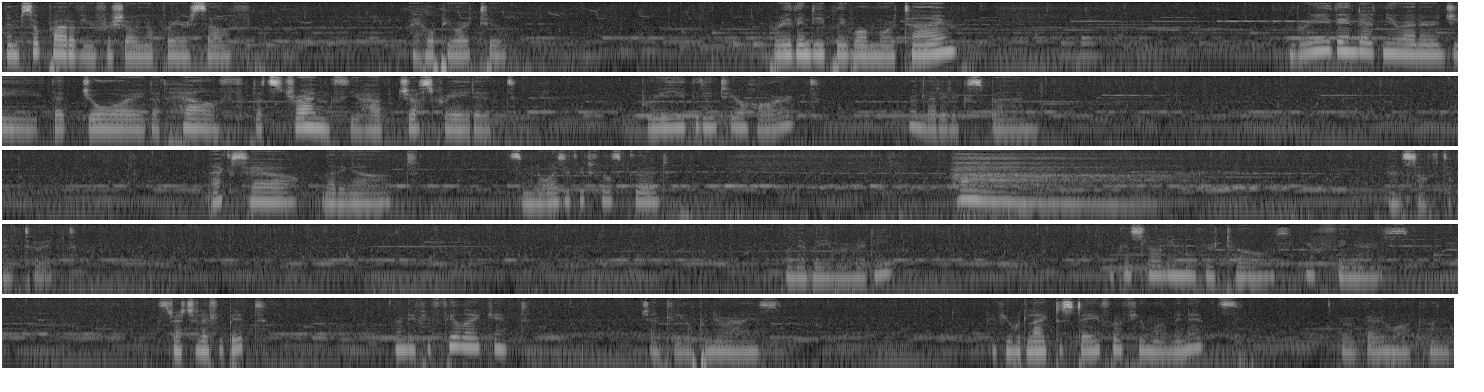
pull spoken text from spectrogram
I'm so proud of you for showing up for yourself. I hope you are too. Breathe in deeply one more time. Breathe in that new energy, that joy, that health, that strength you have just created. Breathe it into your heart and let it expand. Exhale, letting out some noise if it feels good. and soften into it. Whenever you are ready, can slowly move your toes, your fingers. Stretch a little bit, and if you feel like it, gently open your eyes. If you would like to stay for a few more minutes, you're very welcome.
